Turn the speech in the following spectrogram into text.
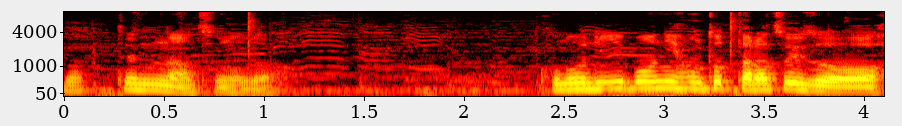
やってんな、角田。このリーボン2本取ったら熱いぞ。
